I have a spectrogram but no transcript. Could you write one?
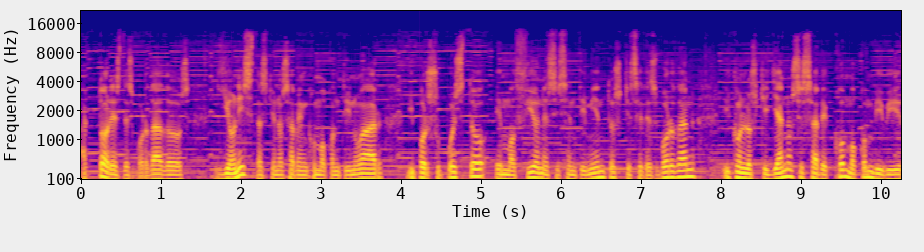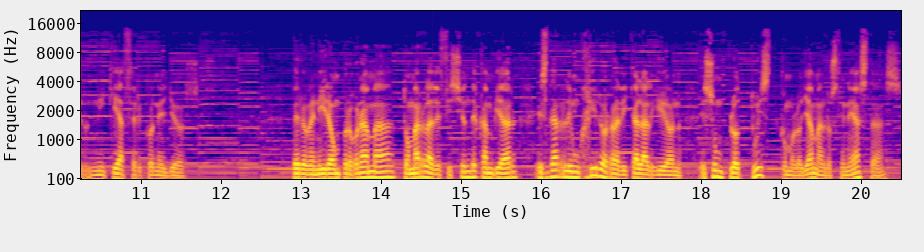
actores desbordados, guionistas que no saben cómo continuar y por supuesto emociones y sentimientos que se desbordan y con los que ya no se sabe cómo convivir ni qué hacer con ellos. Pero venir a un programa, tomar la decisión de cambiar, es darle un giro radical al guion, es un plot twist, como lo llaman los cineastas.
